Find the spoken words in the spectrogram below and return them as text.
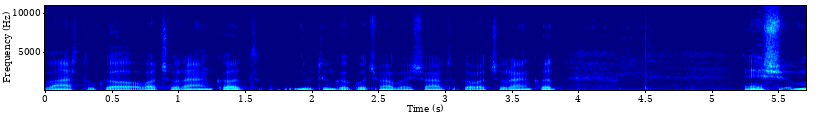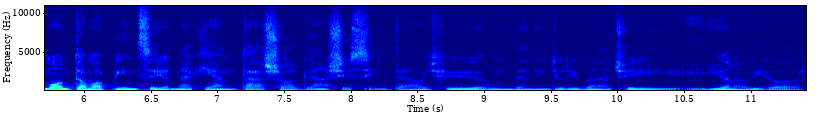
vártuk a vacsoránkat, ültünk a kocsmában, és vártuk a vacsoránkat, és mondtam a pincérnek ilyen társalgási szinten, hogy hű, a mindeni Gyuri bácsi, jön a vihar.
